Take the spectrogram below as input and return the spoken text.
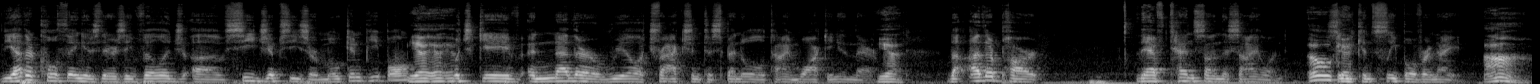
The other cool thing is there's a village of sea gypsies or Moken people. Yeah, yeah, yeah. Which gave another real attraction to spend a little time walking in there. Yeah. The other part, they have tents on this island. Oh, okay. So you can sleep overnight. Ah.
